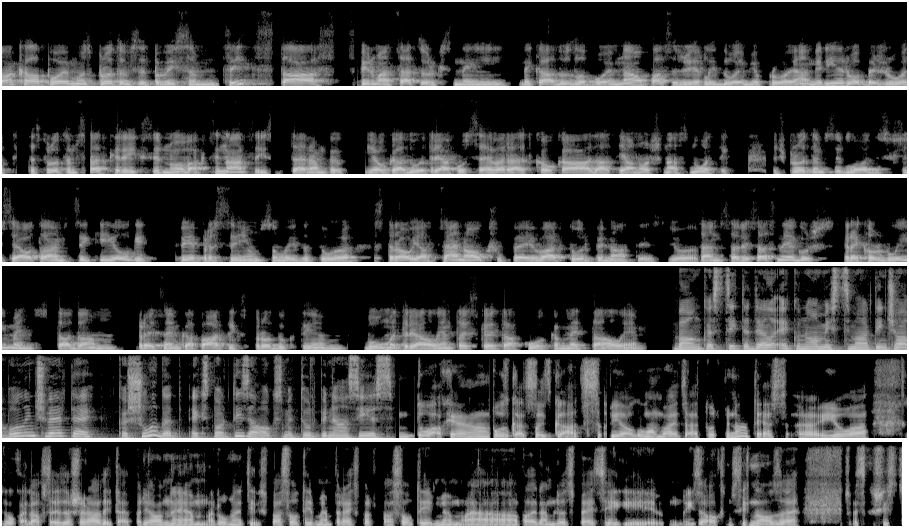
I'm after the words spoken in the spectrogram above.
Pakalpojumos, protams, ir pavisam cits stāsts. Pirmā ceturksnī nekādu uzlabojumu nav, pasažieru lidojumi joprojām ir ierobežoti. Tas, protams, atkarīgs ir no vakcinācijas. Ceram, ka jau gada otrajā pusē varētu kaut kāda atjaunošanās notikt. Taču, protams, ir loģisks šis jautājums, cik ilgi pieprasījums un līdz ar to straujā cenu augšupēja var turpināties, jo cenas arī sasniegušas rekordu līmeņus tādām precēm kā pārtiks produktiem, būvmateriāliem, tā skaitā koka metāliem. Bankas citadela ekonomists Mārtiņš Āboliņš vērtē, ka šogad eksporta izaugsme turpināsies. Tuvākajā pusgads līdz gads pieaugumam vajadzētu turpināties, jo kaut kāda apsteidzoša rādītāja par jauniem rūpniecības pasūtījumiem, par eksporta pasūtījumiem pagaidām ļoti spēcīgi izaugsmu signalizē. Tāpēc, ka šis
